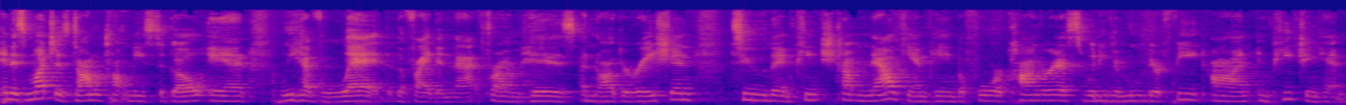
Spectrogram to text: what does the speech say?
And as much as Donald Trump needs to go, and we have led the fight in that from his inauguration to the impeach Trump now campaign before Congress would even move their feet on impeaching him.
